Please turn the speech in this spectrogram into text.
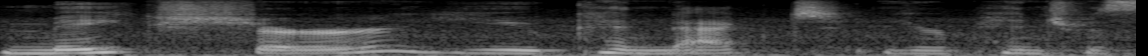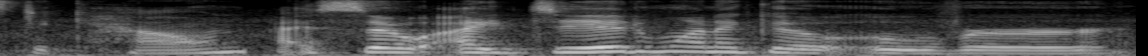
make sure you connect your Pinterest account. So I did want to go over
